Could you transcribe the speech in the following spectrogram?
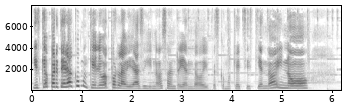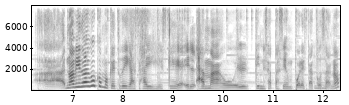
Y es que aparte era como que él iba por la vida así, ¿no? Sonriendo y pues como que existiendo y no... ah, no ha habido algo como que tú digas, ay, es que él ama o él tiene esa pasión por esta cosa. ¿no?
